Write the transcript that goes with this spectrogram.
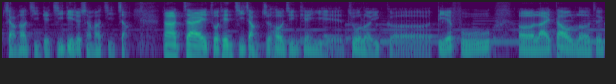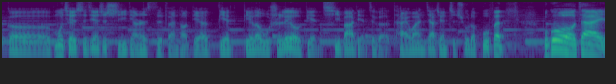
想到急跌，急跌就想到急涨。那在昨天急涨之后，今天也做了一个跌幅，呃，来到了这个目前时间是十一点二十四分，哦，跌跌跌了五十六点七八点，这个台湾加权指数的部分。不过在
